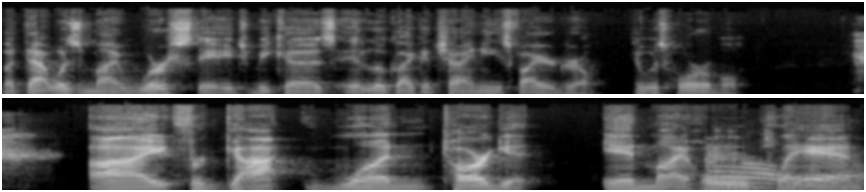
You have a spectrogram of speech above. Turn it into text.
but that was my worst stage because it looked like a Chinese fire drill. It was horrible. I forgot one target in my whole Oh, plan.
